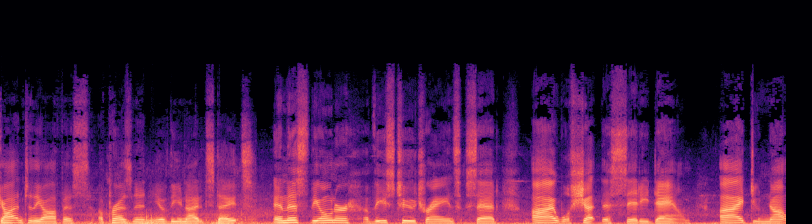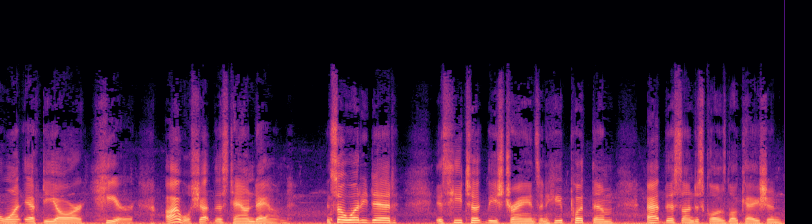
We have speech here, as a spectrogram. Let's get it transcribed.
got into the office of President of the United States. And this, the owner of these two trains said, I will shut this city down. I do not want FDR here. I will shut this town down. And so what he did is he took these trains and he put them at this undisclosed location.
